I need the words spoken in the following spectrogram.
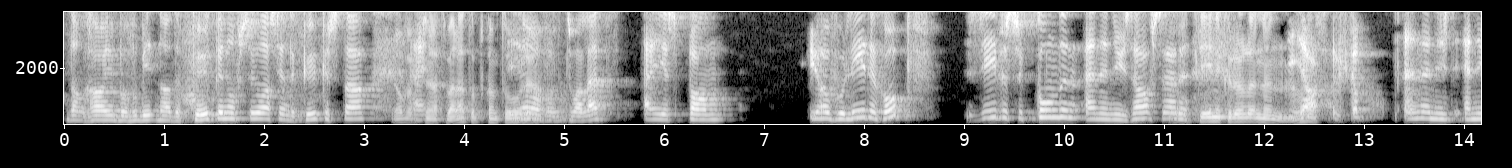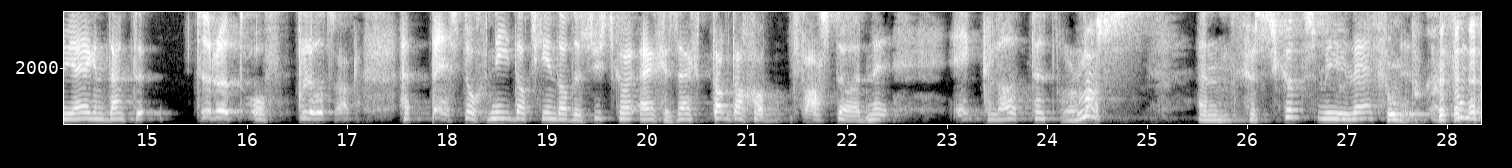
Dan ga je bijvoorbeeld naar de keuken of zo, als je in de keuken staat. Ja, of naar het toilet op kantoor. Ja, of het toilet. En je span jou volledig op, zeven seconden, en in jezelf zeggen... Tenen krullen en... Ja, en in je, je eigen denkt trut of klootzak. Het pijst toch niet datgene dat de zus heeft gezegd, dat ik dat ga vasthouden. Nee, ik laat het los. En geschud met je lijf. Foemp. Foemp.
